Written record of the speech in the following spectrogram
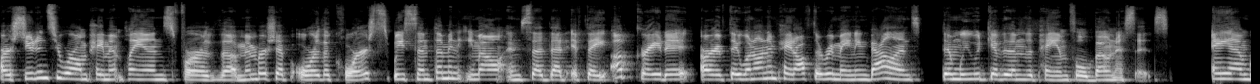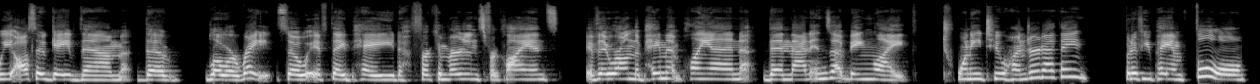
our students who were on payment plans for the membership or the course, we sent them an email and said that if they upgrade it or if they went on and paid off the remaining balance, then we would give them the pay in full bonuses. And we also gave them the lower rate. So if they paid for conversions for clients, if they were on the payment plan, then that ends up being like 2200 I think. But if you pay in full,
